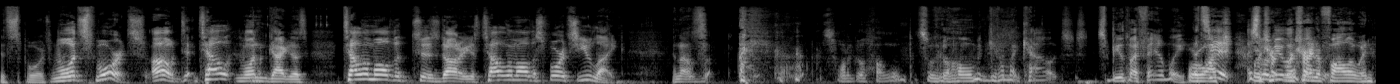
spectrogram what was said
It's sports. Well, what's sports? Oh, t- tell one guy goes, tell him all the to his daughter. He goes, tell him all the sports you like. And I was I just want to go home. I just want to go home and get on my couch, just be with my family. We're, That's watch- it. I just we're, wanna try- be with we're my trying to follow an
